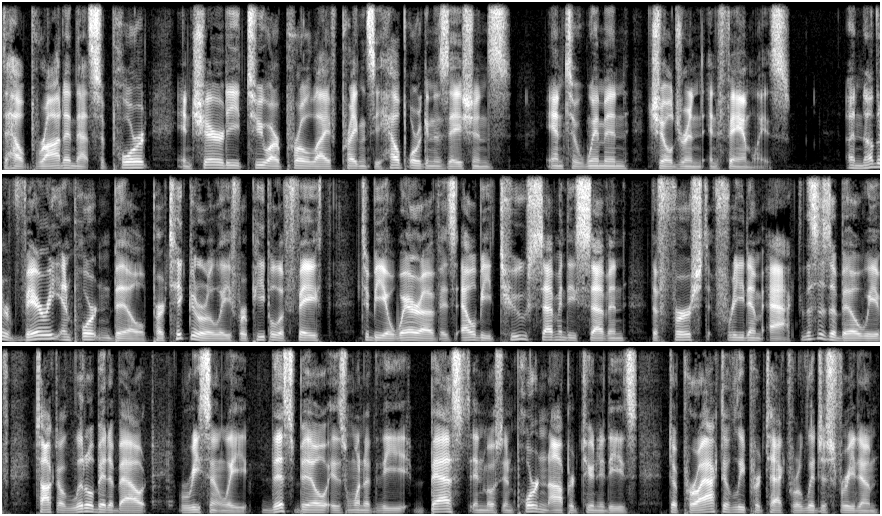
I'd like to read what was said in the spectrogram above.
to help broaden that support and charity to our pro life pregnancy help organizations and to women, children, and families. Another very important bill, particularly for people of faith to be aware of, is LB 277, the First Freedom Act. This is a bill we've talked a little bit about recently. This bill is one of the best and most important opportunities to proactively protect religious freedom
